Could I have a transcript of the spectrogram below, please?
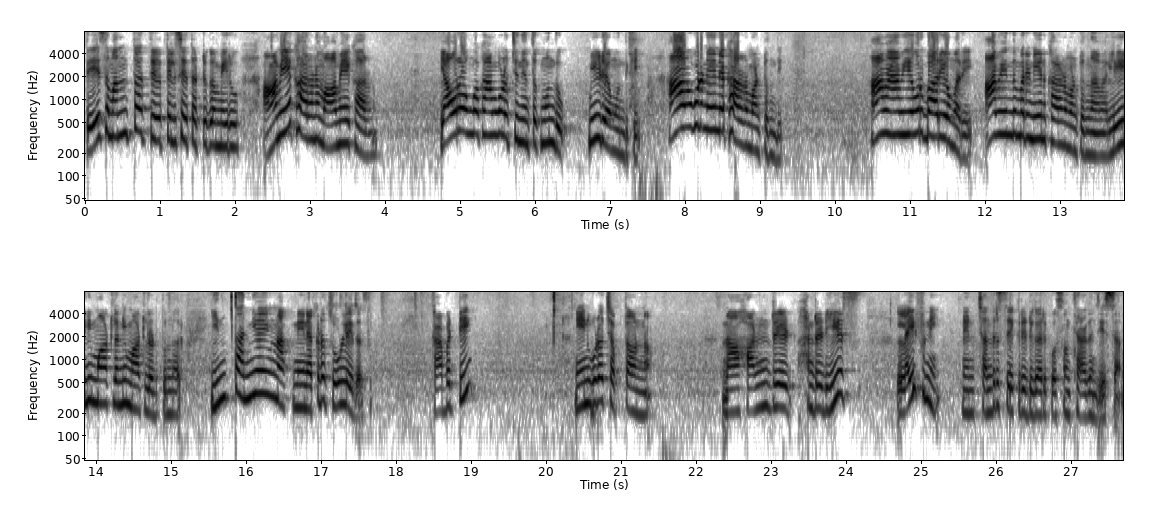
దేశమంతా తె- తెలిసేటట్టుగా మీరు ఆమె కారణం ఆమె కారణం. ఎవరో ఇంకొక ఆమె కూడా వచ్చింది ఇంతకుముందు మీడియా ముందుకి. ఆమె కూడా నేనే కారణం అంటుంది. ఆమె ఆమె ఎవరు భార్యో మరి? ఆమె ఏందో మరి నేను కారణం అంటుంది ఆమె? లేని మాటలని మాట్లాడుతున్నారు. ఇంత అన్యాయం నాకు నేను ఎక్కడ చూడలేదు అసలు. కాబట్టి నేను కూడా చెప్తా ఉన్నా నా హండ్రెడ్ హండ్రెడ్ ఇయర్స్ లైఫ్ని నేను చంద్రశేఖర్ రెడ్డి గారి కోసం త్యాగం చేశాను.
